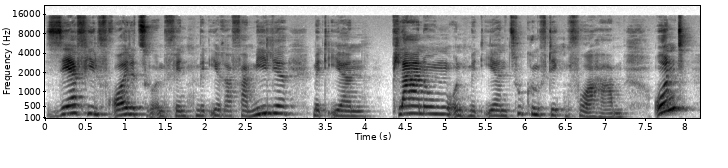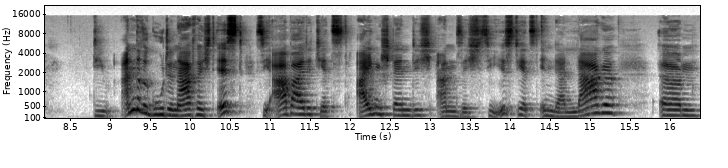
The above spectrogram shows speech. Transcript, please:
sehr viel Freude zu empfinden mit ihrer Familie, mit ihren Planungen und mit ihren zukünftigen Vorhaben. Und die andere gute Nachricht ist, sie arbeitet jetzt eigenständig an sich. Sie ist jetzt in der Lage, ähm,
